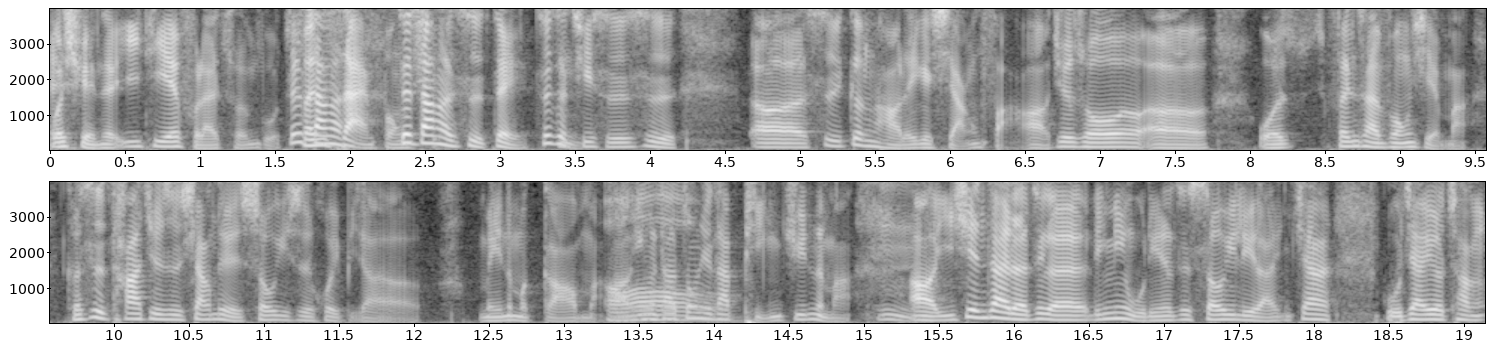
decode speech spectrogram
我选的 ETF 来存股，这分散风险。这当然是对，这个嗯其实是、呃是更好的一个想法啊，就是说呃我分散风险嘛，可是它就是相对收益是会比较没那么高嘛啊，因为它中间它哦平均的嘛嗯。啊，以现在的这个零零五零的这收益率来，你像股价又创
